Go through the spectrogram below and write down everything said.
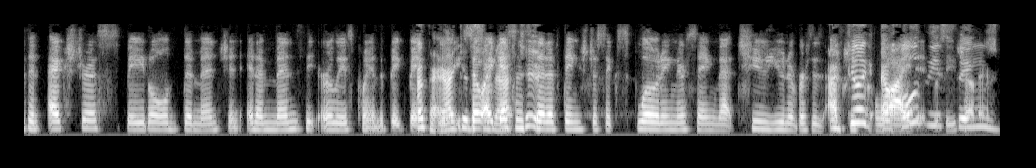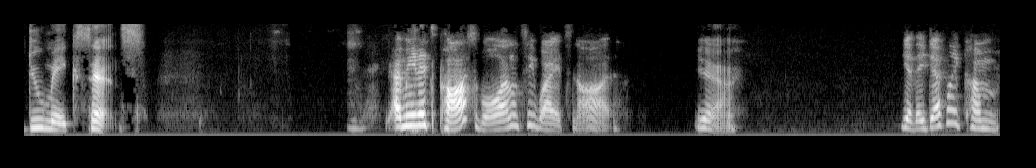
with an extra spatial dimension. It amends the earliest point of the Big Bang Okay, theory. could so I guess that, too. instead of things just exploding, they're saying that two universes I feel like all of these things other. do make sense. I mean, it's possible. I don't see why it's not. Yeah. Yeah, they definitely come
